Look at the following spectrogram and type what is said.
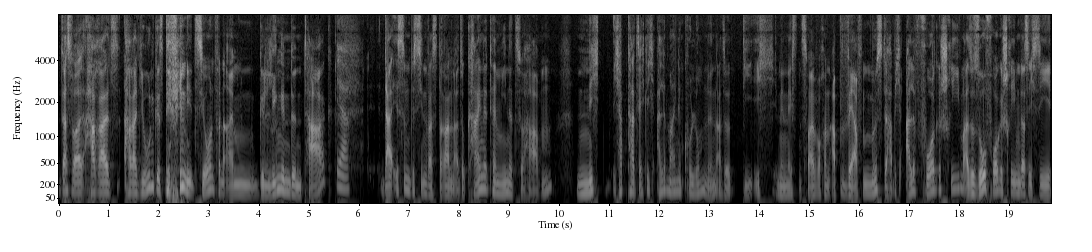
das war Haralds, Harald Junkes Definition von einem gelingenden Tag. Ja. Da ist ein bisschen was dran. Also keine Termine zu haben, nicht ich habe tatsächlich alle meine Kolumnen, also die ich in den nächsten zwei Wochen abwerfen müsste, habe ich alle vorgeschrieben, also so vorgeschrieben, dass ich sie,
